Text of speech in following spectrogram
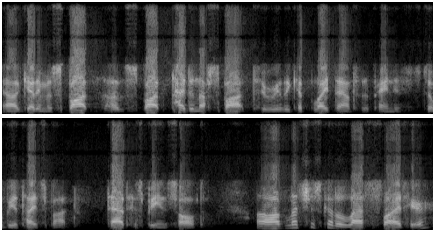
uh, getting a spot, a spot, tight enough spot to really get the light down to the paint. It still be a tight spot. That is being solved. Uh, let's just go to the last slide here,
